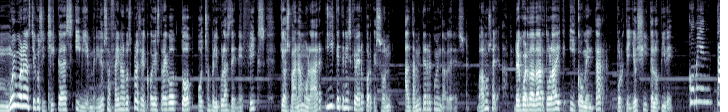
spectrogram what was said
Muy buenas chicos y chicas y bienvenidos a Final Boss Project. Hoy os traigo top 8 películas de Netflix que os van a molar y que tenéis que ver porque son altamente recomendables. Vamos allá. Recuerda dar tu like y comentar, porque Yoshi te lo pide. ¡Comenta!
